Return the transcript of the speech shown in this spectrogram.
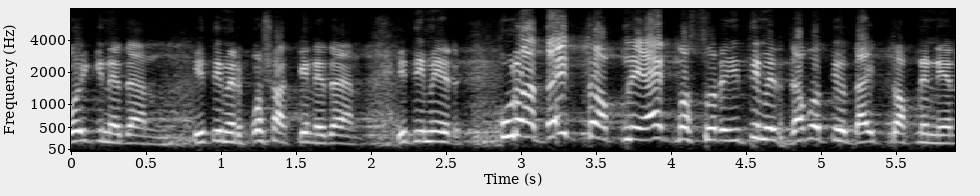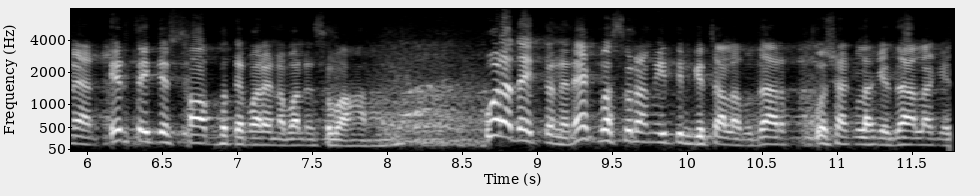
বই কিনে দেন, ইতিমের পোশাক কিনে দেন, ইতিমের পুরা দায়িত্ব আপনি এক বছরে ইতিমের যাবতীয় দায়িত্ব আপনি নিয়ে নেন, এর চাইতে সব হতে পারে না বলেন সুবাহান পুরা দায়িত্ব নেন, এক বছর আমি ইতিমকে চালাবো, যার পোশাক লাগে, যা লাগে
